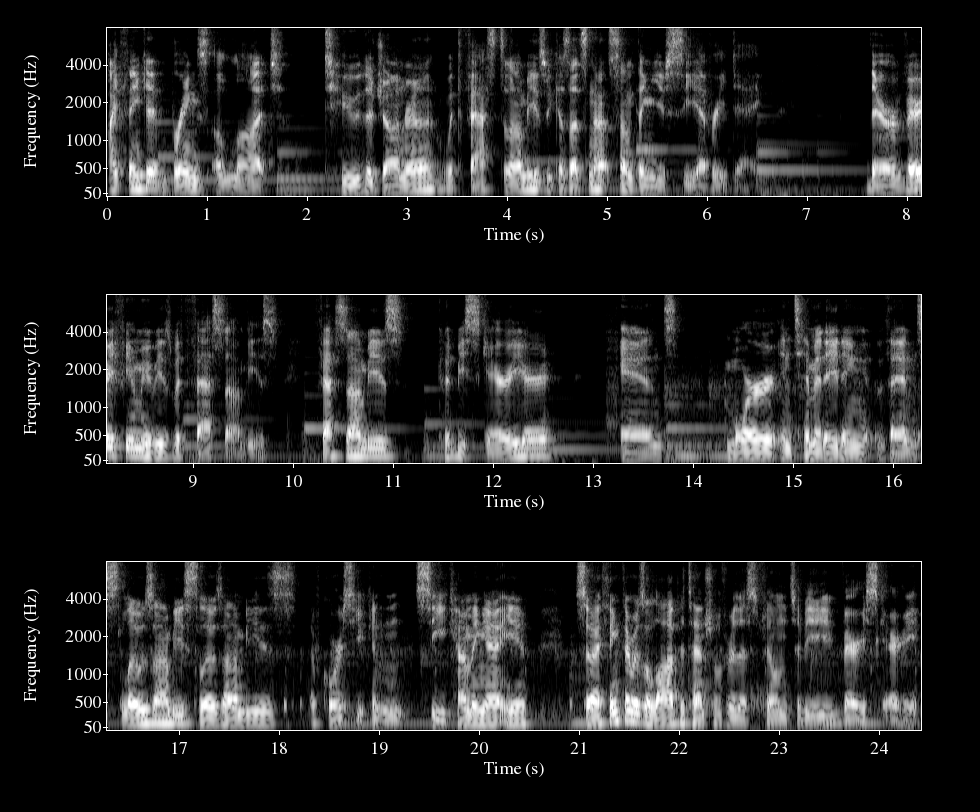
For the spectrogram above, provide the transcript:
I think it brings a lot to the genre with fast zombies because that's not something you see every day. There are very few movies with fast zombies. Fast zombies could be scarier and more intimidating than slow zombies. Slow zombies, of course, you can see coming at you. So I think there was a lot of potential for this film to be very scary.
